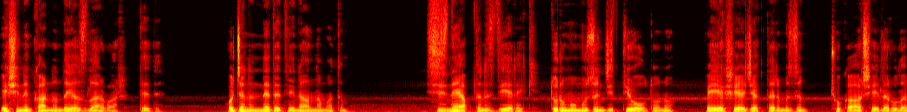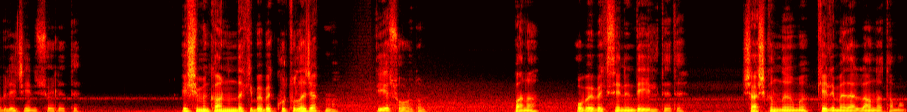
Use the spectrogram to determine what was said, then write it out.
Eşinin karnında yazılar var dedi. Hocanın ne dediğini anlamadım. Siz ne yaptınız diyerek durumumuzun ciddi olduğunu ve yaşayacaklarımızın çok ağır şeyler olabileceğini söyledi. Eşimin karnındaki bebek kurtulacak mı? diye sordum. Bana o bebek senin değil dedi. Şaşkınlığımı kelimelerle anlatamam.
